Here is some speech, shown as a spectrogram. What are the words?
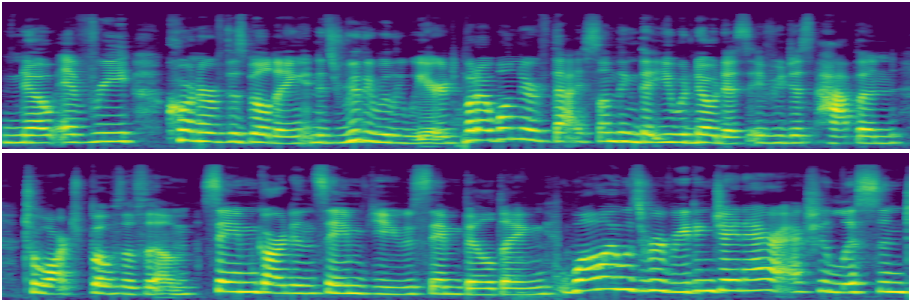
know every corner of this building and it's really really weird but I wonder if that is something that you would notice if you just happen to watch both of them. Same garden, same view, same building. While I was rereading Jane Eyre I actually listened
